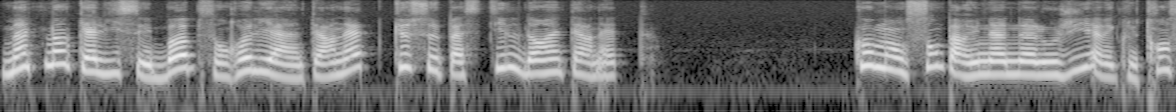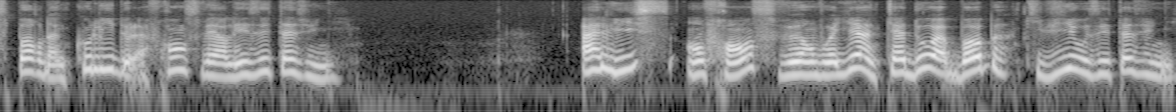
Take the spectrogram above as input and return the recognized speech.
Maintenant qu'Alice et Bob sont reliés à Internet, que se passe-t-il dans Internet? Commençons par une analogie avec le transport d'un colis de la France vers les États-Unis. Alice, en France, veut envoyer un cadeau à Bob qui vit aux États-Unis.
